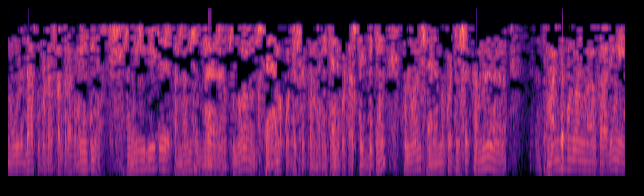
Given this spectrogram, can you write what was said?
මූල ධාතු කොටස් හතරක් මේ තියෙනවා මේ විදිහට සම්බන්ධ පුළුවන් සෑම කොටසකම ඒ කියන්නේ කොටස් දෙකකින් පුළුවන් සෑම කොටසකම තමන්ට පුළුවන් ආකාරයෙන් ඒ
